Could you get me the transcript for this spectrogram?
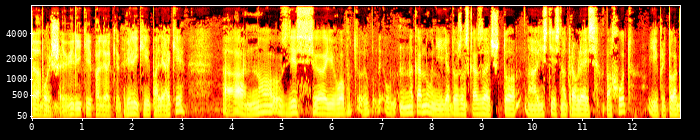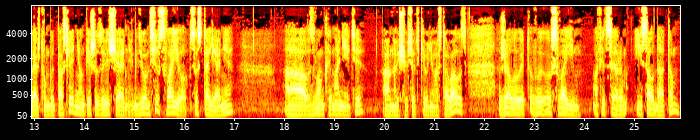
да, Польши. Великие поляки. Великие поляки. А, но здесь э, его э, накануне я должен сказать, что, а, естественно, отправляясь в поход и предполагая, что он будет последний, он пишет завещание, где он все свое состояние а, в звонкой монете а оно еще все-таки у него оставалось, жалует своим офицерам и солдатам,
